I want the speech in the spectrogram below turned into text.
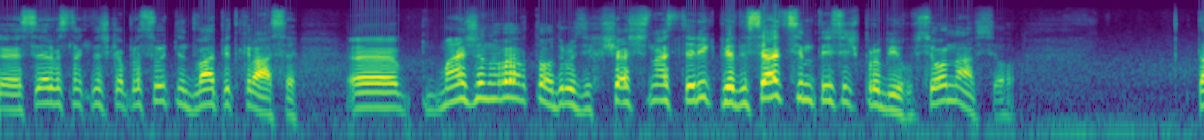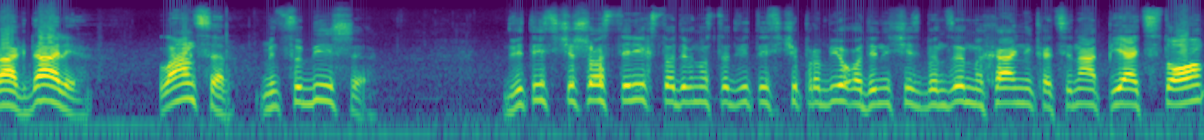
е, сервісна книжка присутня, два підкраси. Е, майже нове авто, друзі. Ще 16 рік, 57 тисяч пробігу. Всього-навсього. Так, далі. Лансер, Mitsubishi. 2006 рік, 192 тисячі пробігу, 1,6 бензин, механіка, ціна 5100.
